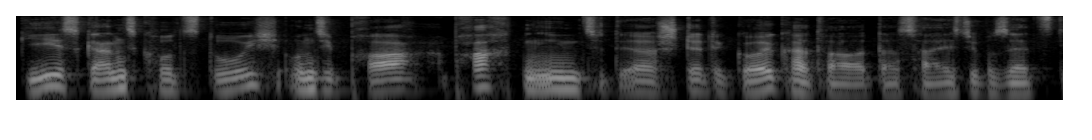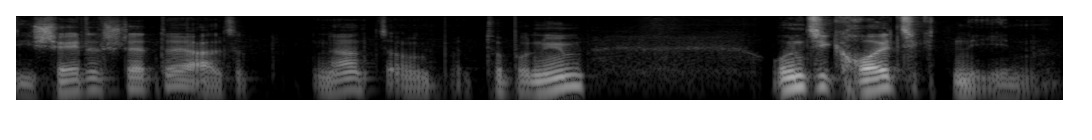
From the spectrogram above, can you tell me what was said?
gehe es ganz kurz durch und sie brach, brachten ihn zu der Stätte Golgatha, das heißt übersetzt die Schädelstätte, also ja, Toponym, und sie kreuzigten ihn.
